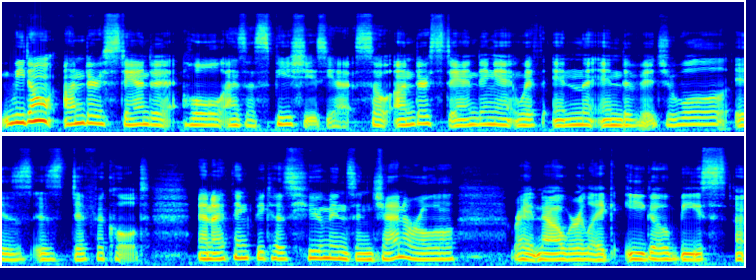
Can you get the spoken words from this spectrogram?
we don't understand it whole as a species yet. So understanding it within the individual is is difficult. And i think because humans in general right now we're like ego beast uh,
